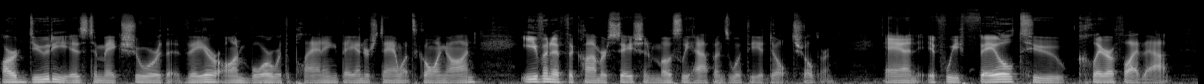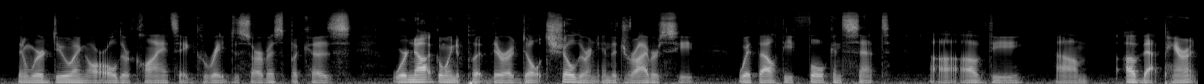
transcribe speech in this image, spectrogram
Our duty is to make sure that they are on board with the planning, they understand what's going on, even if the conversation mostly happens with the adult children. And if we fail to clarify that, then we're doing our older clients a great disservice because we're not going to put their adult children in the driver's seat without the full consent uh, of the um, of that parent.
